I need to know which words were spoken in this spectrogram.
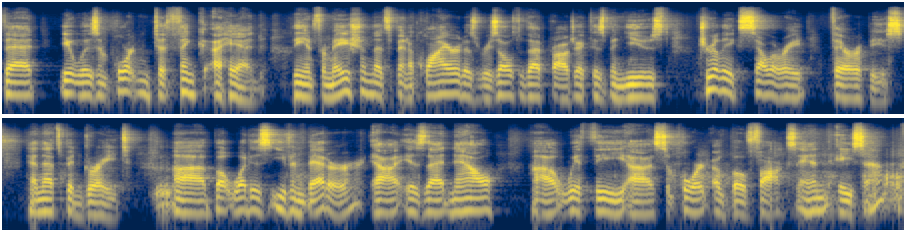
that it was important to think ahead. The information that's been acquired as a result of that project has been used to really accelerate therapies, and that's been great. Uh, but what is even better uh, is that now uh, with the uh, support of both Fox and ASAP,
